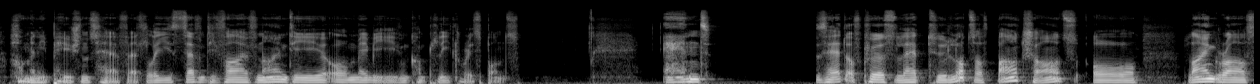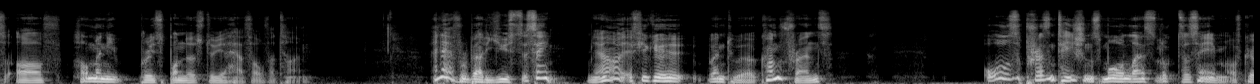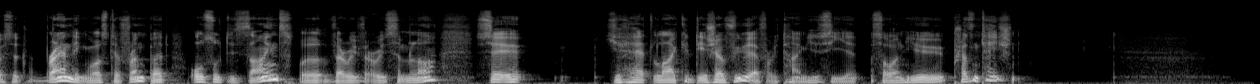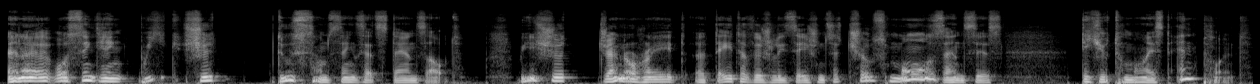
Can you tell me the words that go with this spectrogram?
how many patients have at least 75, 90, or maybe even complete response. And that, of course, led to lots of bar charts or line graphs of how many responders do you have over time. And everybody used the same. Yeah, if you go, went to a conference, all the presentations more or less looked the same. Of course, the branding was different, but also designs were very, very similar. So you had like a deja vu every time you see saw a new presentation. And I was thinking, we should do something that stands out. We should generate a data visualization that shows more than this dichotomized endpoint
